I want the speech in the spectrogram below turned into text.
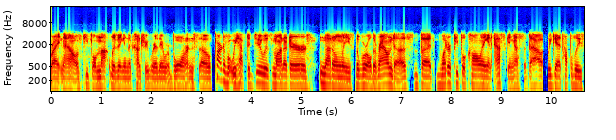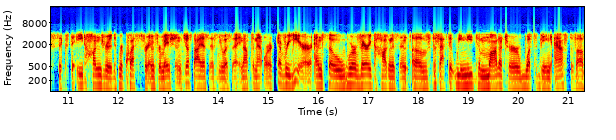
right now of people not living in the country where they were born. So part of what we have to do is monitor not only the world around us, but what are people calling and asking us about? We get probably six to 800 requests for information, just ISS USA, not the network, every year. And so we're very cognizant of the fact that we need to monitor what's being asked of us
